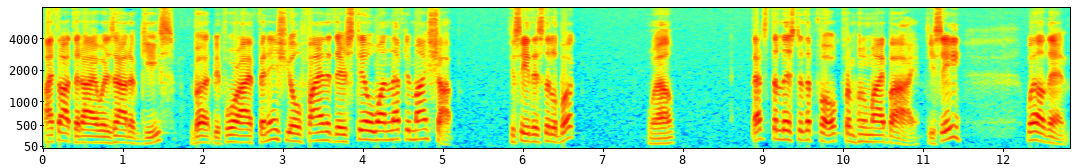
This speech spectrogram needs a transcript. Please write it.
I thought that I was out of geese, but before I finish you'll find that there's still one left in my shop. You see this little book? Well, that's the list of the folk from whom I buy. Do you see? Well then,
